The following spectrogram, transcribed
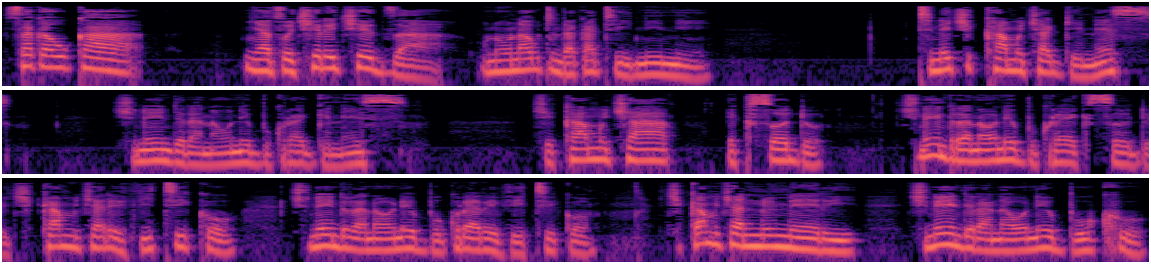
Saka ukanyatsocherechedza unoona kuti ndakati inini tine chikamu chagenesi chinoenderanawo nebhuku ragenesi chikamu chaexodo chinoenderanawo nebhuku raexodo chikamu charevhitico chinoenderanawo nebhuku rarevhitico chikamu chanumeri chinoenderanawo nebhuku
